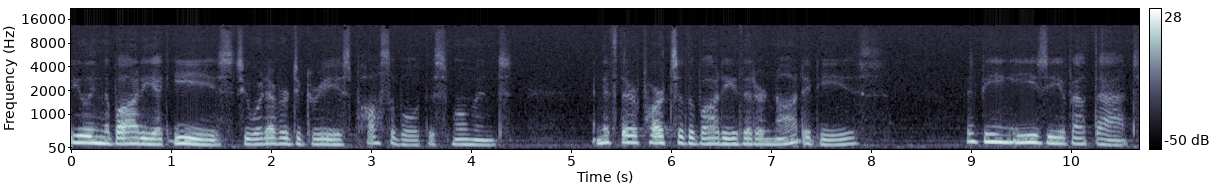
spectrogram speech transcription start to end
feeling the body at ease to whatever degree is possible at this moment. And if there are parts of the body that are not at ease, then being easy about that.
